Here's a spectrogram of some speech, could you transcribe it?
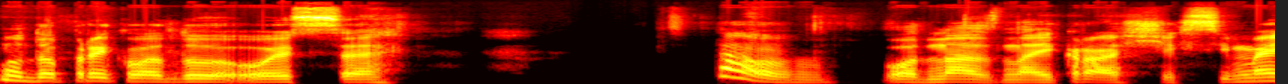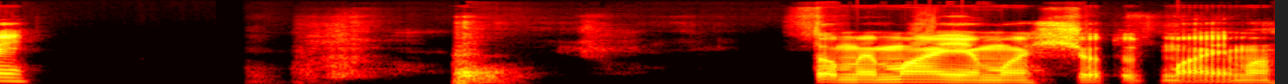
Ну, до прикладу, ось це та, одна з найкращих сімей. То ми маємо, що тут маємо?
